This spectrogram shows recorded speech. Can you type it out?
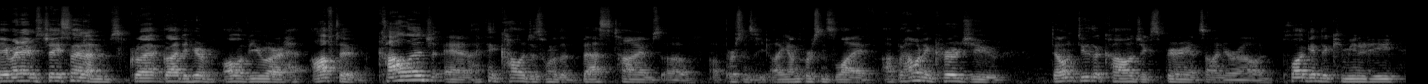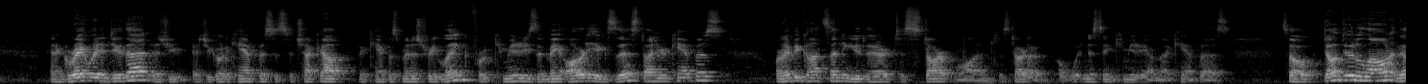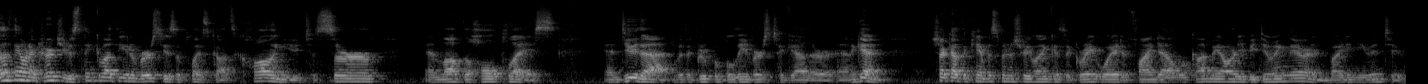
Hey, my name is Jason. I'm glad, to hear all of you are off to college, and I think college is one of the best times of a person's, a young person's life. Uh, but I want to encourage you, don't do the college experience on your own. Plug into community, and a great way to do that as you as you go to campus is to check out the campus ministry link for communities that may already exist on your campus, or maybe God's sending you there to start one, to start a, a witnessing community on that campus. So don't do it alone. And the other thing I want to encourage you is think about the university as a place God's calling you to serve and love the whole place. And do that with a group of believers together. And again, check out the campus ministry link as a great way to find out what God may already be doing there and inviting you into.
